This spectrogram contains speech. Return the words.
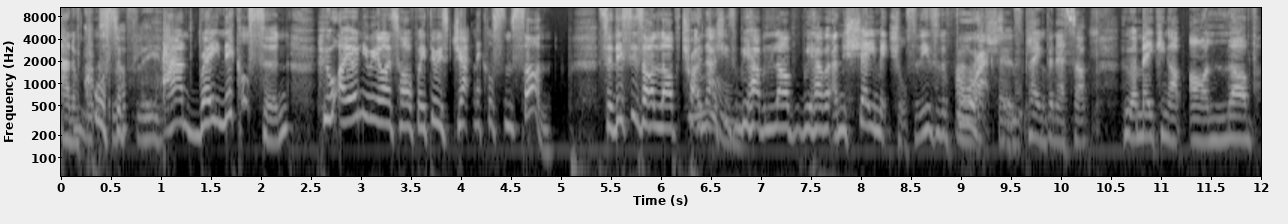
And of Looks course, lovely. and Ray Nicholson, who I only realised halfway through is Jack Nicholson's son. So this is our love tri- and Actually, we have love. We have and Shay Mitchell. So these are the four like actors playing Vanessa, who are making up our love,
